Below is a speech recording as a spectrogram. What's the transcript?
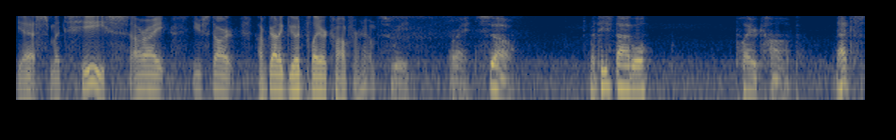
Yes, Matisse. All right you start. I've got a good player comp for him. Sweet. All right. So, Matisse Thybulle, player comp. That's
